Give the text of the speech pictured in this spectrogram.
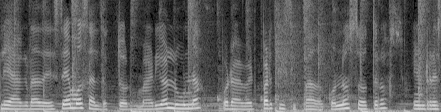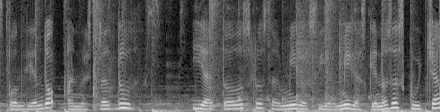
Le agradecemos al doctor Mario Luna por haber participado con nosotros en respondiendo a nuestras dudas. Y a todos los amigos y amigas que nos escuchan,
